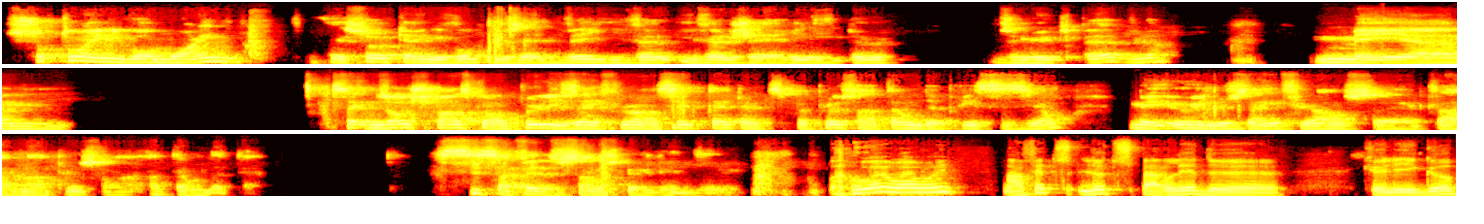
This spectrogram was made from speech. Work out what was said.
surtout à un niveau moindre. C'est sûr qu'à un niveau plus élevé, ils veulent, gérer les deux du mieux qu'ils peuvent. Là. Mais euh, nous autres, je pense qu'on peut les influencer peut-être un petit peu plus en termes de précision, mais eux, ils nous influencent euh, clairement plus en, termes de temps. si ça fait du sens ce que je viens de dire. Oui, oui, oui. En fait, là, tu parlais de que les gars,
